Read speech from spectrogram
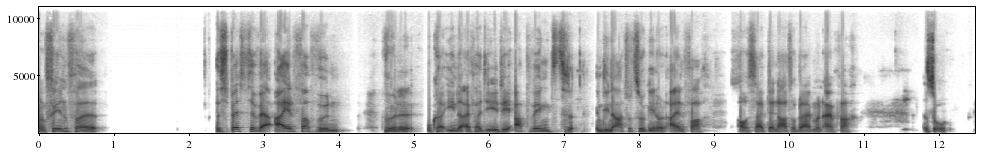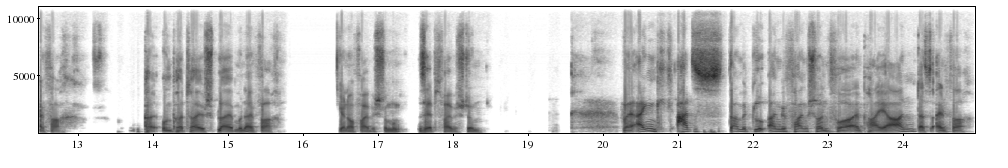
Auf jeden Fall, das Beste wäre einfach, würden, würde Ukraine einfach die Idee abwinkt, in die NATO zu gehen und einfach außerhalb der NATO bleiben und einfach so einfach unparteiisch bleiben und einfach genau Freibestimmung, selbst freibestimmen. Weil eigentlich hat es damit angefangen schon vor ein paar Jahren, dass einfach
